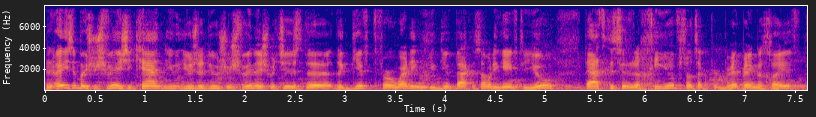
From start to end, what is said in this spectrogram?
In you can't usually do shvinish, which is the, the gift for a wedding you give back to somebody gave to you. That's considered a chiyuv, so it's like bringing a chayiv.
